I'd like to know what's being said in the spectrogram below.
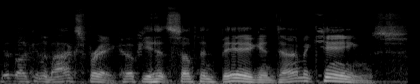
Good luck in the box break. Hope you hit something big in Diamond Kings.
